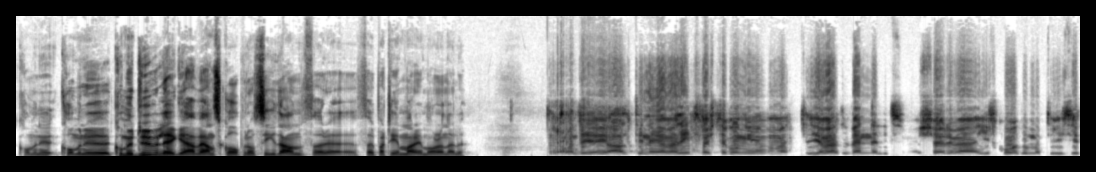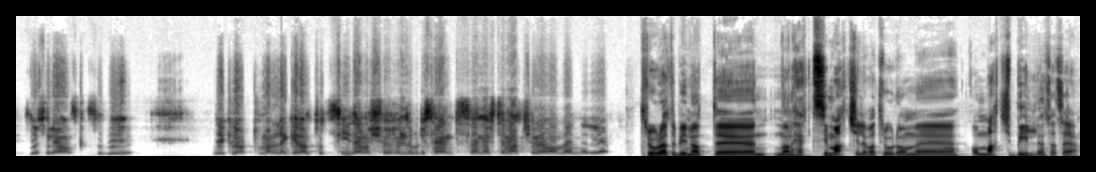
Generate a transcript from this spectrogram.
Kommer, ni, kommer, ni, kommer du lägga vänskapen åt sidan för, för ett par timmar imorgon, eller? Ja, det är ju alltid när jag, men det är inte första gången jag möter, jag möter vänner liksom. Jag körde med IFK, då mötte vi City och Syrianska så det, det är klart man lägger allt åt sidan och kör 100 procent. Sen efter matchen är man vänner igen. Tror du att det blir något, eh, någon hetsig match, eller vad tror du om, eh, om matchbilden så att säga?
